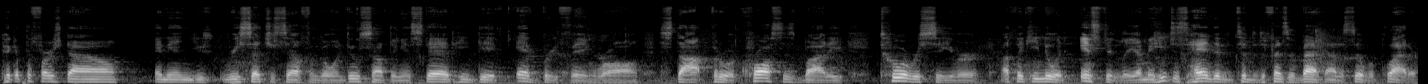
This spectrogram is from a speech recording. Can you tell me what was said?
pick up the first down, and then you reset yourself and go and do something. Instead, he did everything wrong. Stop, threw across his body to a receiver. I think he knew it instantly. I mean, he just handed it to the defensive back on a silver platter.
